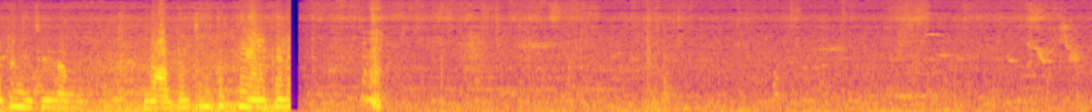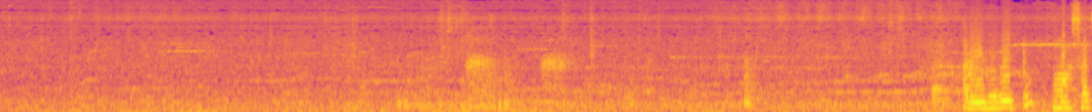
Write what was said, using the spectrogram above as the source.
এটা নিচে রাখব। নারকেল কিন্তু তেল তেলে আর এইভাবে একটু মাসাজ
